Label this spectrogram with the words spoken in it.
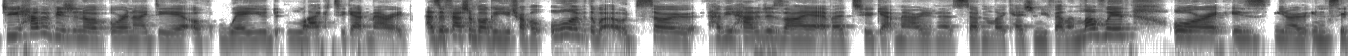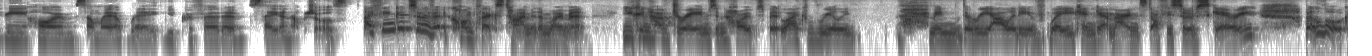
do you have a vision of or an idea of where you'd like to get married? As a fashion blogger, you travel all over the world. So, have you had a desire ever to get married in a certain location you fell in love with, or is you know in Sydney home somewhere where you'd prefer to say your nuptials? I think it's sort of a complex time at the moment. You can have dreams and hopes, but like really I mean, the reality of where you can get married and stuff is sort of scary. But look,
